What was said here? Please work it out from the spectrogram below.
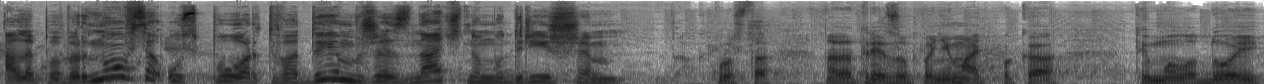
Але повернувся у спорт Вадим вже значно мудрішим. Просто надо трезво понимать, пока ты молодой,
